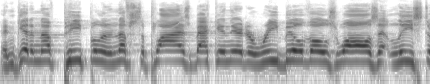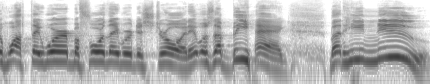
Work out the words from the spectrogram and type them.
and get enough people and enough supplies back in there to rebuild those walls at least to what they were before they were destroyed. It was a BHAG. But he knew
